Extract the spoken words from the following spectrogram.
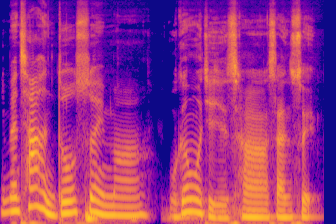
你们差很多岁吗？我跟我姐姐差三岁。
